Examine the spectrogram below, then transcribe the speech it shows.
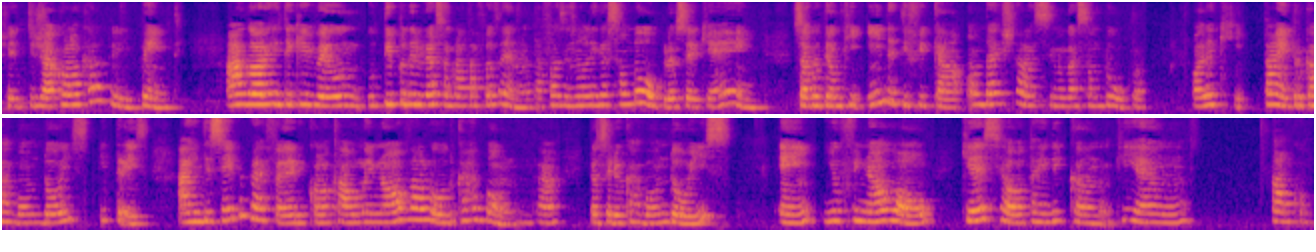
A gente já coloca ali, pente. Agora, a gente tem que ver o, o tipo de ligação que ela está fazendo. Ela está fazendo uma ligação dupla. Eu sei que é em. Só que eu tenho que identificar onde está essa ligação dupla. Olha aqui, tá entre o carbono 2 e 3 a gente sempre prefere colocar o menor valor do carbono, tá? Então, seria o carbono 2 em e o final ol, que esse ol está indicando que é um álcool.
